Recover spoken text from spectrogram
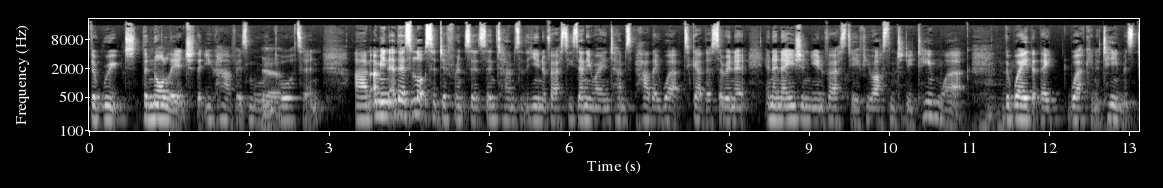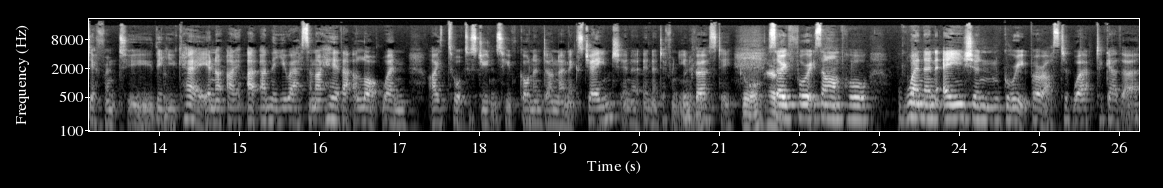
the route. the knowledge that you have is more Yeah. important. Um, I mean, there's lots of differences in terms of the universities anyway, in terms of how they work together. So in a in an Asian university, if you ask them to do teamwork, the way that they work in a team is different to the UK and I, I, and the US. And I hear that a lot when I talk to students who've gone and done an exchange in a, in a different university. How- So, for example, when an Asian group are asked to work together,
